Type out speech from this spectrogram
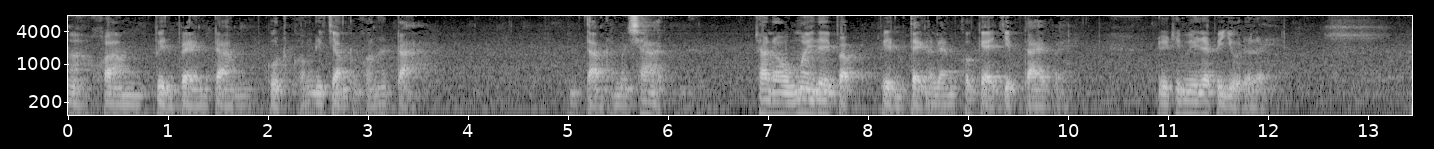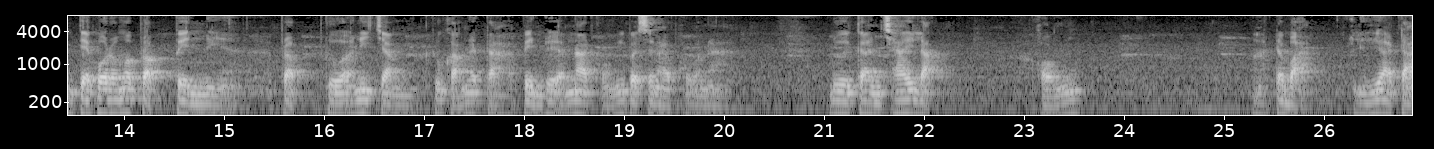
อความเปลี่ยนแปลงตามกฎของดิจังทุกขังนัตตา ตามธรรมชาติ ถ้าเราไม่ได้ปรับเปลี่ยนแต่งอะไรมันก็แก่เจ็บตายไป โดยที่ไม่ได้ประโยชน์อะไร แต่พอเรามาปรับเป็นเนี่ยปรับ ตัวอนิจจังทุกขังหน้าตาเป็นด้วยอำนาจของวิปัสสนาภาวนา โดยการใช้หลักของตบะหรืออาตา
